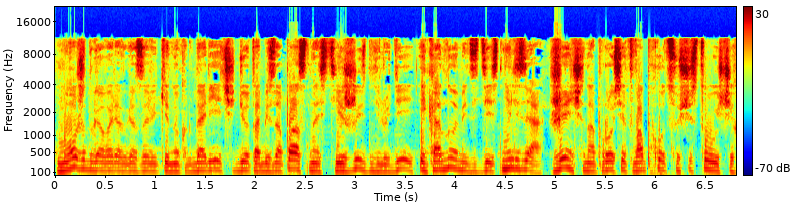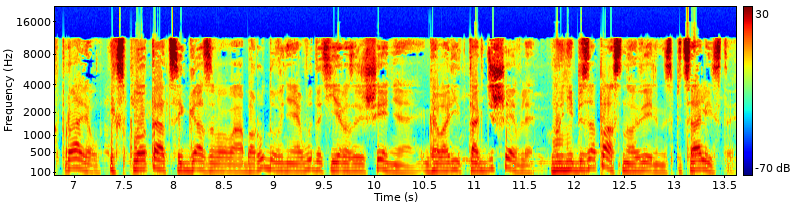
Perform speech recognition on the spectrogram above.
Может, говорят газовики, но когда речь идет о безопасности и жизни людей, экономить здесь нельзя. Женщина просит в обход существующих правил эксплуатации газового оборудования выдать ей разрешение. Говорит, так дешевле. Но небезопасно, уверены специалисты.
